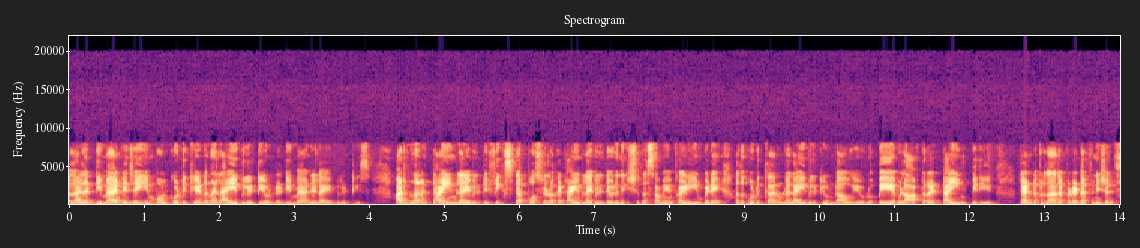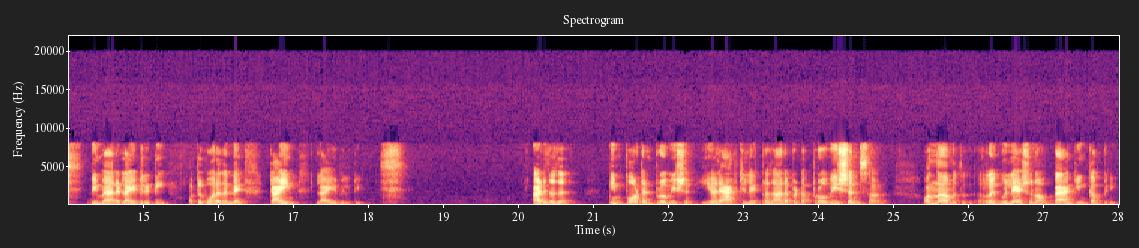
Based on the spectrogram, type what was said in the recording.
അതായത് ഡിമാൻഡ് ചെയ്യുമ്പോൾ കൊടുക്കേണ്ടുന്ന ലയബിലിറ്റി ഉണ്ട് ഡിമാൻഡ് ലയബിലിറ്റീസ് അടുത്തതാണ് ടൈം ലയബിലിറ്റി ഫിക്സ്ഡ് ഡെപ്പോസിറ്റുകളൊക്കെ ടൈം ലയബിലിറ്റി ഒരു നിശ്ചിത സമയം കഴിയുമ്പോഴേ അത് കൊടുക്കാനുള്ള ലയബിലിറ്റി ഉണ്ടാവുകയുള്ളൂ. Payable after a time period രണ്ട് പ്രധാനപ്പെട്ട ഡെഫിനിഷൻ ഡിമാൻഡ് ലൈബിലിറ്റി അതുപോലെ തന്നെ ടൈം ലയബിലിറ്റി അടുത്തത് ഇമ്പോർട്ടന്റ് പ്രൊവിഷൻ ഈ ഒരു ആക്ടിലെ പ്രധാനപ്പെട്ട പ്രൊവിഷൻസ് ആണ്. ഒന്നാമത്തത് regulation of banking company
